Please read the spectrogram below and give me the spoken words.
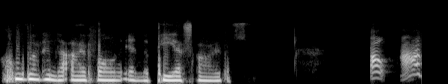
Who bought him the iPhone and the PS5? Oh, I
